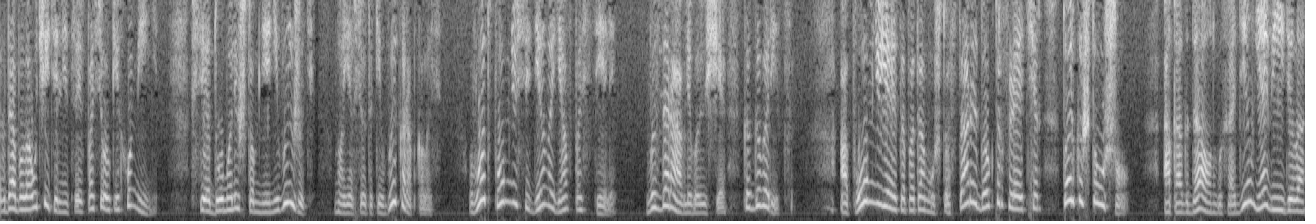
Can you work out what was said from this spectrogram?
когда была учительницей в поселке Хумини. Все думали, что мне не выжить, но я все-таки выкарабкалась. Вот, помню, сидела я в постели, выздоравливающая, как говорится. А помню я это потому, что старый доктор Флетчер только что ушел. А когда он выходил, я видела,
